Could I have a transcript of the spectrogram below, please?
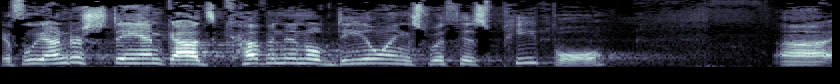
if we understand God's covenantal dealings with his people, uh,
